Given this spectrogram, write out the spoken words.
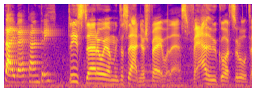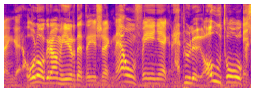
Cyber Country. Tisztára olyan, mint a szárnyas fejvadász. Felhőkarcoló tenger, hologram hirdetések, neonfények, repülő autók. És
